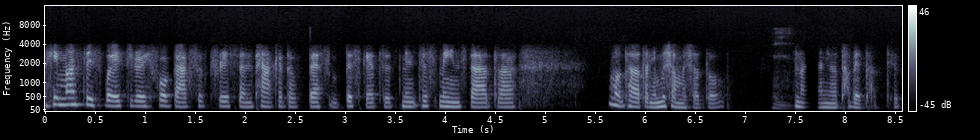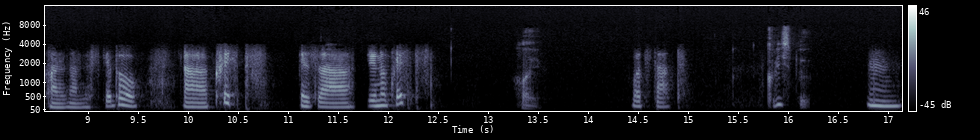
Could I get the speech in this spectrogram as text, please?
he munched his way through four bags of crisps and packet of bis- biscuits. It mean, just means that, uh, もうただ単にむしゃむしゃとうん。何々を食べたっていう感じなんですけど、uh, crisps is, uh, do you know crisps? はい。What's that? クリスプうん。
